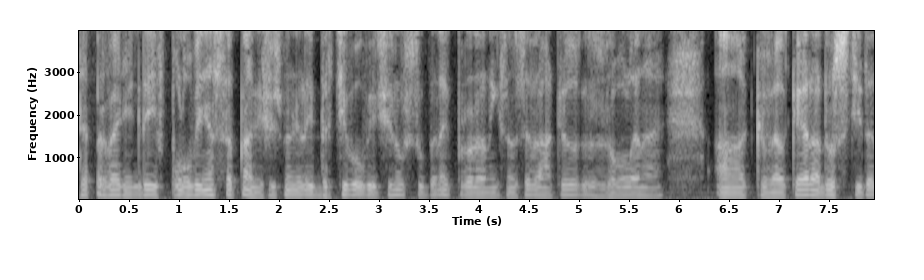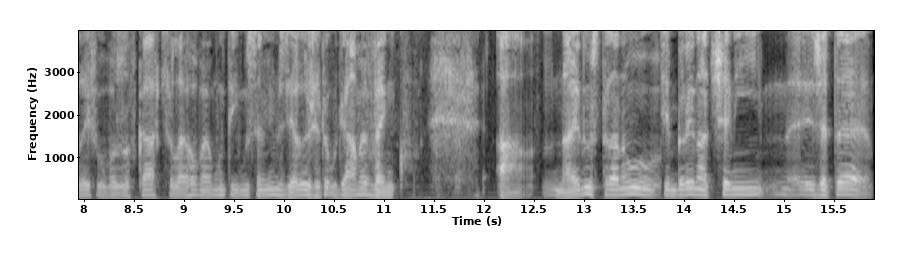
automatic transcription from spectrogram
teprve někdy v polovině srpna, když už jsme měli drtivou většinu vstupenek prodaných, jsem se vrátil z dovolené a k velké radosti tady v uvozovkách celého mému týmu jsem jim sdělil, že to uděláme venku. A na jednu stranu tím byli nadšený, že to je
